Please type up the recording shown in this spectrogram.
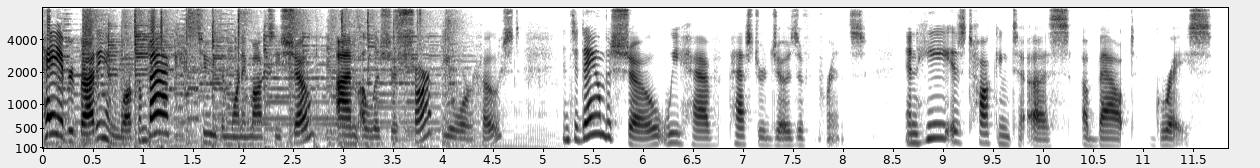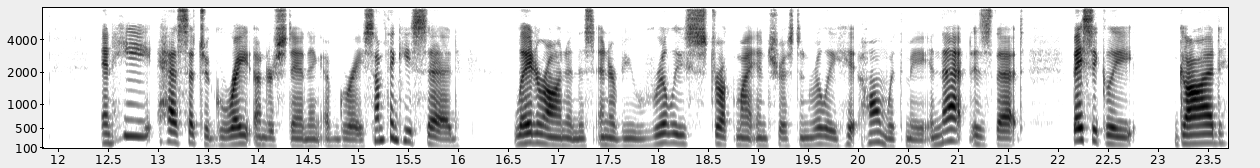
Hey, everybody, and welcome back to the Morning Moxie Show. I'm Alicia Sharp, your host, and today on the show we have Pastor Joseph Prince, and he is talking to us about grace. And he has such a great understanding of grace. Something he said later on in this interview really struck my interest and really hit home with me, and that is that basically God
